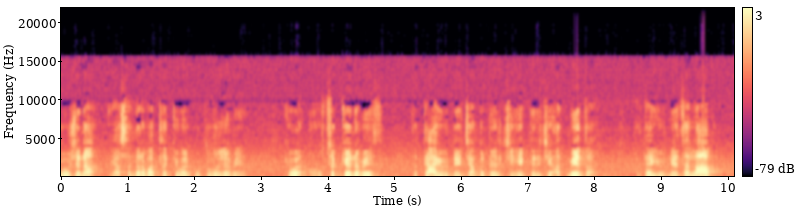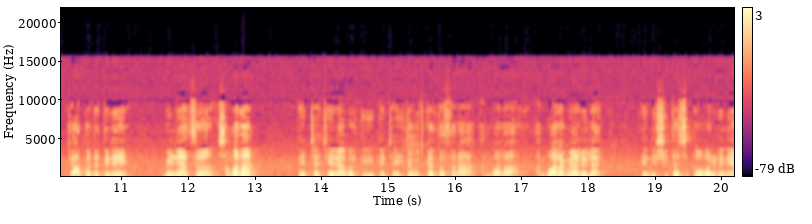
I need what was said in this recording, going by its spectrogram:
योजना या संदर्भातलं केवळ कुतूहल नव्हे केवळ औत्सुक्य नव्हे तर त्या योजनेच्या बद्दलची एकतरीची आत्मीयता त्या योजनेचा लाभ ज्या पद्धतीने मिळण्याचं समाधान त्यांच्या चेहऱ्यावरती त्यांच्या हितगुज करत असताना अनुभवाला अनुभवाला मिळालेलं आहे. ते निश्चितच अवर्णनीय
